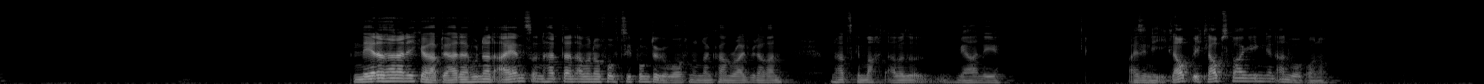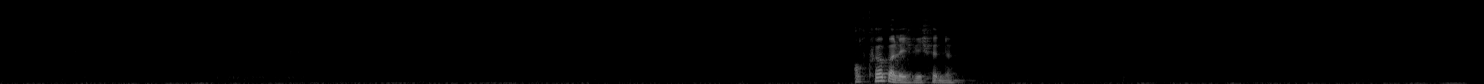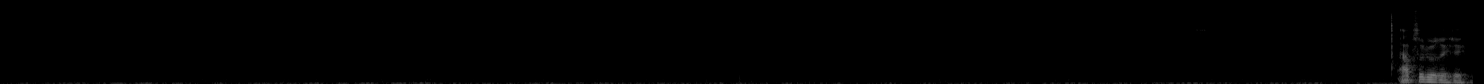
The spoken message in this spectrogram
Nee, das hat er nicht gehabt. Er hatte 101 und hat dann aber nur 50 Punkte geworfen und dann kam Wright wieder ran und hat es gemacht. Aber so, ja, nee. Weiß ich nicht. Ich glaube, ich glaub, es war gegen den Anwurf auch noch. Auch körperlich, wie ich finde. Absolut richtig.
